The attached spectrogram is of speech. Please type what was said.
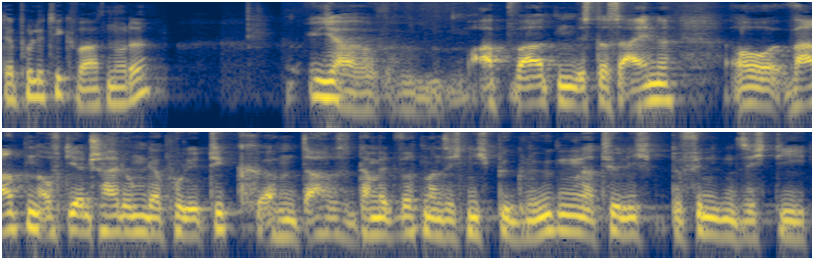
der Politik warten, oder? Ja, abwarten ist das eine. Warten auf die Entscheidungen der Politik, ähm, damit wird man sich nicht begnügen. Natürlich befinden sich die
